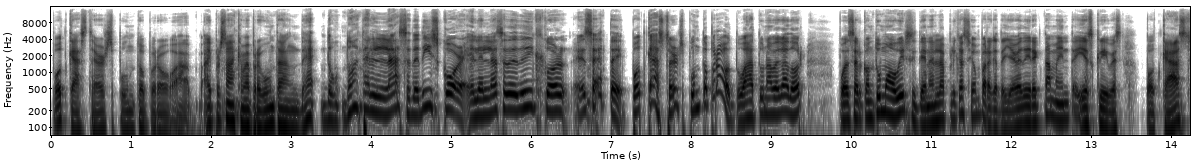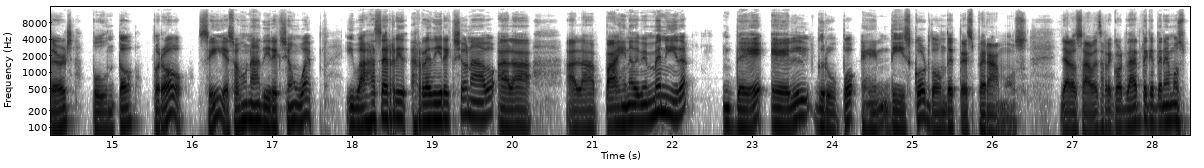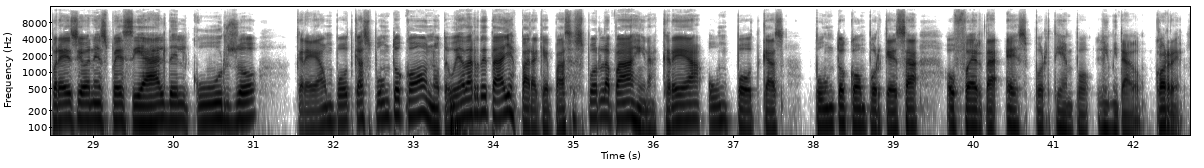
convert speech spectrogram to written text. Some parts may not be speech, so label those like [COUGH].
podcasters.pro. Ah, hay personas que me preguntan, ¿dónde está el enlace de Discord? El enlace de Discord es este, podcasters.pro. Tú vas a tu navegador Puede ser con tu móvil si tienes la aplicación para que te lleve directamente y escribes podcasters.pro. Sí, eso es una dirección web. Y vas a ser redireccionado a la, a la página de bienvenida del el grupo en Discord donde te esperamos. Ya lo sabes, recordarte que tenemos precio en especial del curso creaunpodcast.com. No te voy a dar detalles para que pases por la página creaunpodcast.com porque esa oferta es por tiempo limitado. Corre.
